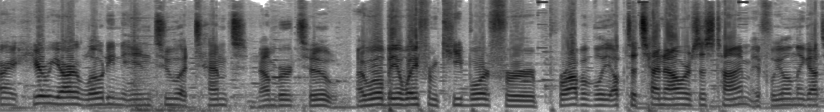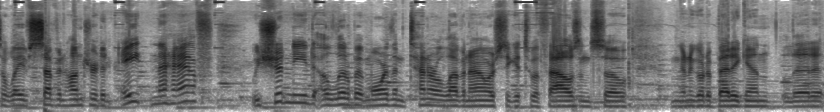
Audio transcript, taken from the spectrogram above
Alright, here we are loading into attempt number two. I will be away from keyboard for probably up to 10 hours this time. If we only got to wave 708 and a half, we should need a little bit more than 10 or 11 hours to get to a 1,000, so I'm gonna go to bed again, let it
